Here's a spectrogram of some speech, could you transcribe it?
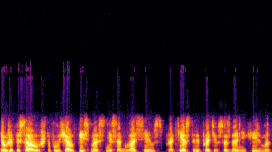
Я уже писал, что получал письма с несогласием, с протестами против создания фильма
